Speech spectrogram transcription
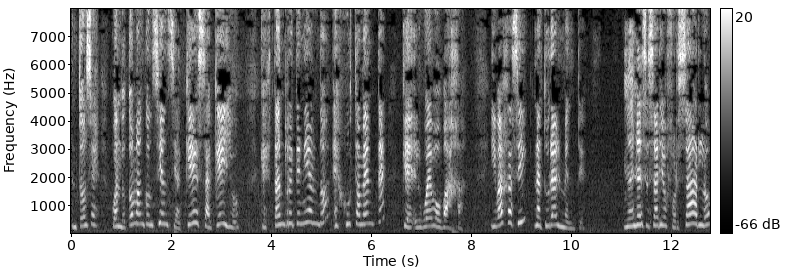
Entonces, cuando toman conciencia qué es aquello que están reteniendo, es justamente que el huevo baja. Y baja así naturalmente. No es necesario forzarlo,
